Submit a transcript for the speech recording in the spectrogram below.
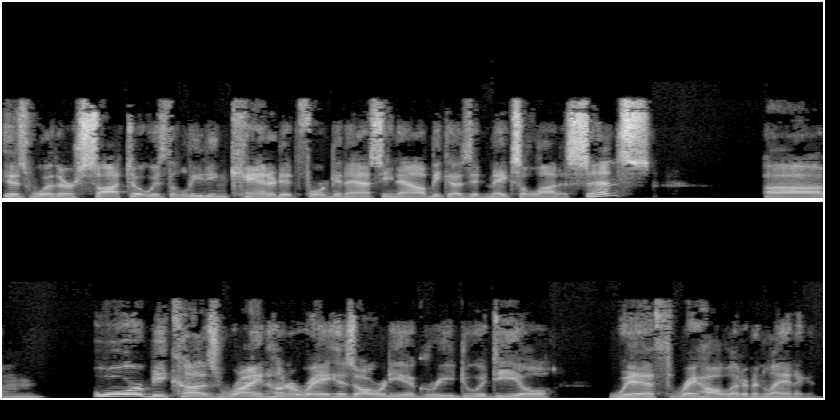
is whether Sato is the leading candidate for Ganassi now because it makes a lot of sense, um, or because Ryan Hunter-Reay has already agreed to a deal with Rahal, Letterman, Lanigan.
